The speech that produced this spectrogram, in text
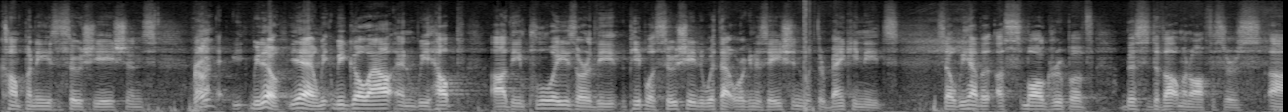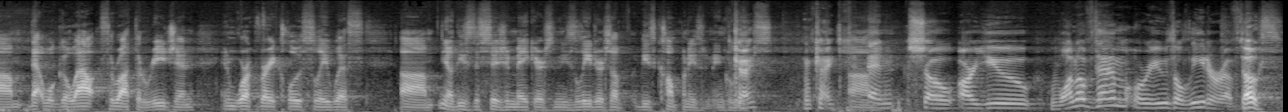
companies, associations. Really? Uh, we do, yeah. We, we go out and we help uh, the employees or the people associated with that organization with their banking needs. So we have a, a small group of business development officers um, that will go out throughout the region and work very closely with um, you know these decision makers and these leaders of these companies and groups. Okay. Um, and so, are you one of them, or are you the leader of them? Both,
